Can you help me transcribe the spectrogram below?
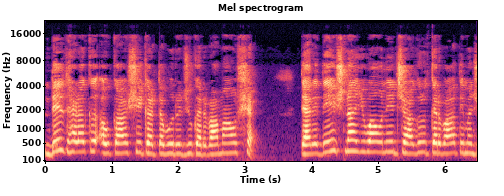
દિલ ધડક અવકાશી કરતબો રજૂ કરવામાં આવશે. ત્યારે દેશના યુવાઓને જાગૃત કરવા તેમજ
